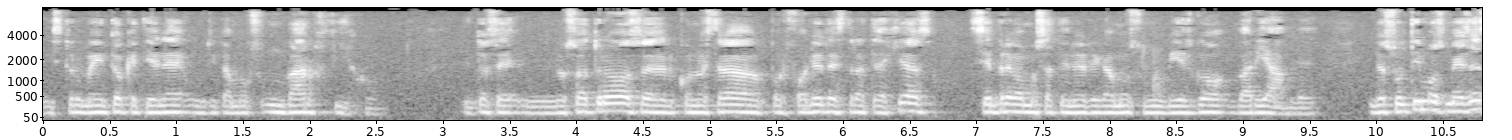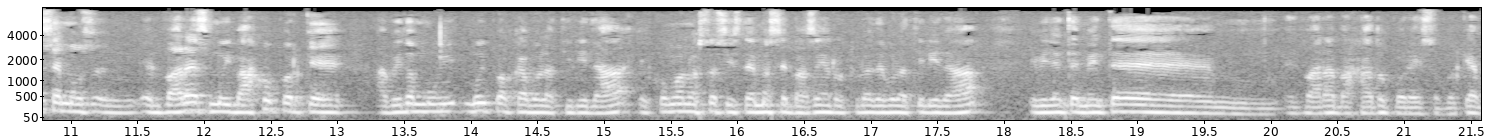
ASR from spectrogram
instrumento que tiene digamos, un bar fijo. Entonces, nosotros eh, con nuestro portfolio de estrategias siempre vamos a tener, digamos, un riesgo variable en los últimos meses hemos, el VAR es muy bajo porque ha habido muy, muy poca volatilidad y como nuestro sistema se basa en rotura de volatilidad, evidentemente mm, el VAR ha bajado por eso, porque ha,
